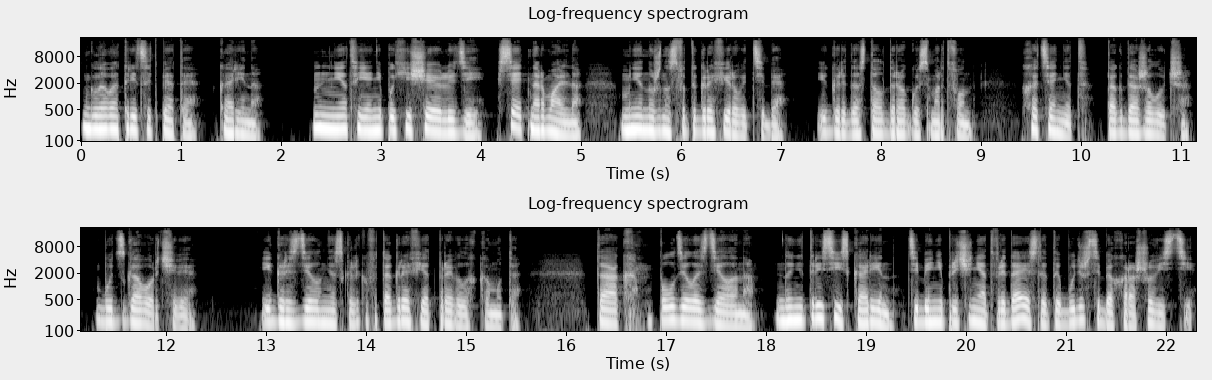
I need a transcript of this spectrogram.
Глава 35. Карина. «Нет, я не похищаю людей. Сядь нормально. Мне нужно сфотографировать тебя». Игорь достал дорогой смартфон. «Хотя нет, так даже лучше. Будь сговорчивее». Игорь сделал несколько фотографий и отправил их кому-то. «Так, полдела сделано. Да не трясись, Карин. Тебе не причинят вреда, если ты будешь себя хорошо вести».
